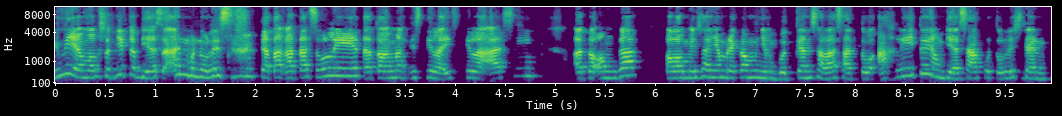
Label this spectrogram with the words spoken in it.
ini ya maksudnya kebiasaan menulis kata-kata sulit atau emang istilah-istilah asing atau enggak kalau misalnya mereka menyebutkan salah satu ahli itu yang biasa aku tulis dan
